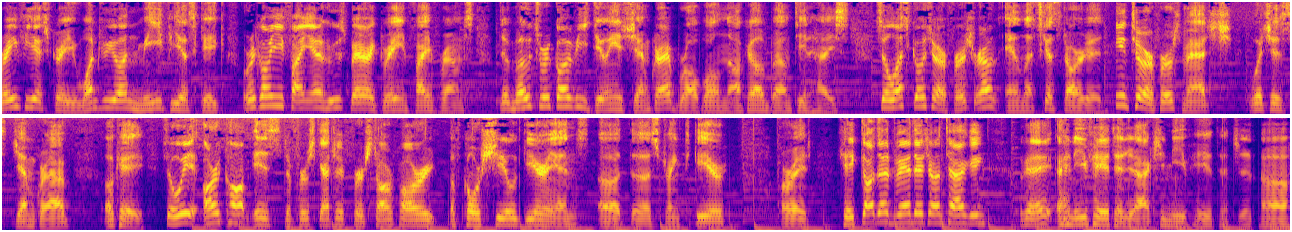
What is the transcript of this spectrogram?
Gray vs Gray, 1v1 me vs Cake. We're going to be finding out who's better at Gray in 5 rounds. The modes we're going to be doing is Gem Grab, Brawl Ball, Knockout, Bounty, and Heist. So let's go to our first round and let's get started. Into our first match, which is Gem Grab. Okay, so we, our comp is the first gadget for Star Power, of course Shield Gear and uh, the Strength Gear. Alright, okay, got the advantage on tagging. Okay, I need to pay attention, I actually need to pay attention. Uh,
